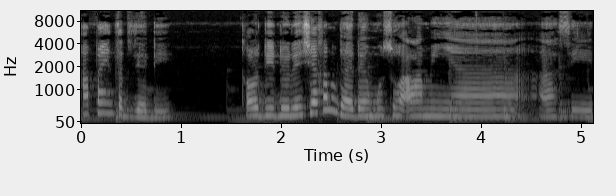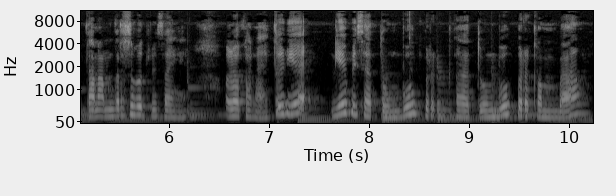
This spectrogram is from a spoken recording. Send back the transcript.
Apa yang terjadi? Kalau di Indonesia kan gak ada musuh alaminya uh, si tanaman tersebut misalnya. Oleh karena itu dia dia bisa tumbuh ber, uh, tumbuh berkembang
